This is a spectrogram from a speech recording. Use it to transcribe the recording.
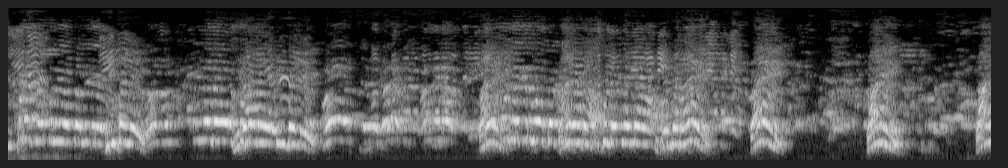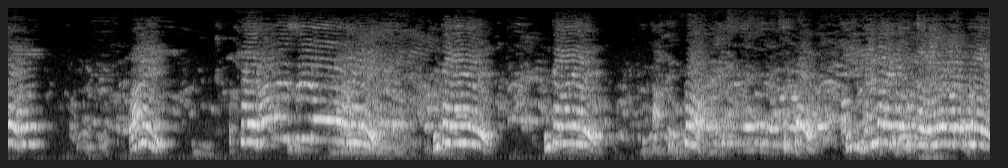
ఇప్పుడే చెప్పలేదు దించండి నిదానంగా దించండి రాయ్. రాయ్ ఇక్కడ. ఇంకా రాయాలి ఇంకా రాయాలి ఈ జెండా ఇక్కడ ఉండాలి.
